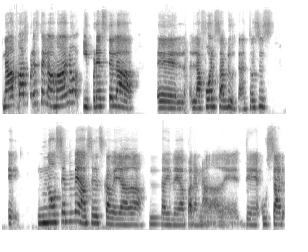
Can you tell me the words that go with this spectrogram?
nada más preste la mano y preste la, la fuerza bruta. Entonces, eh, no se me hace descabellada la idea para nada de, de, usar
